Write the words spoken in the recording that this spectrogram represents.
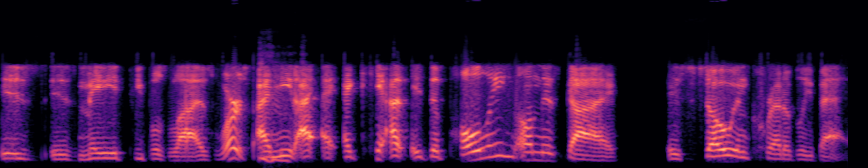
is is made people's lives worse. I Mhm. mean, I I, I can't. I, the polling on this guy is so incredibly bad.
